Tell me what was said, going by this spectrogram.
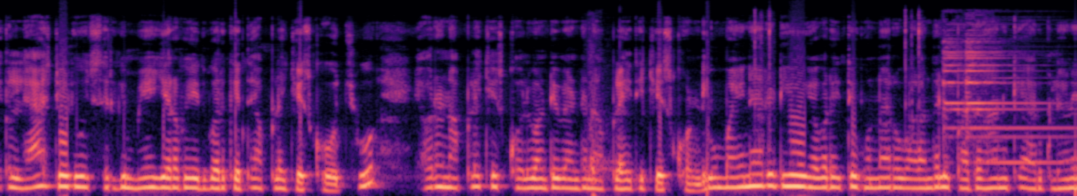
ఇక లాస్ట్ డేట్ వచ్చేసరికి మే ఇరవై ఐదు వరకు అయితే అప్లై చేసుకోవచ్చు. ఎవరైనా అప్లై చేసుకోవాలి అంటే వెంటనే అప్లై అయితే చేసుకోండి. మైనారిటీ ఎవరైతే ఉన్నారో వాళ్ళందరూ పథకానికి అర్హులైన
